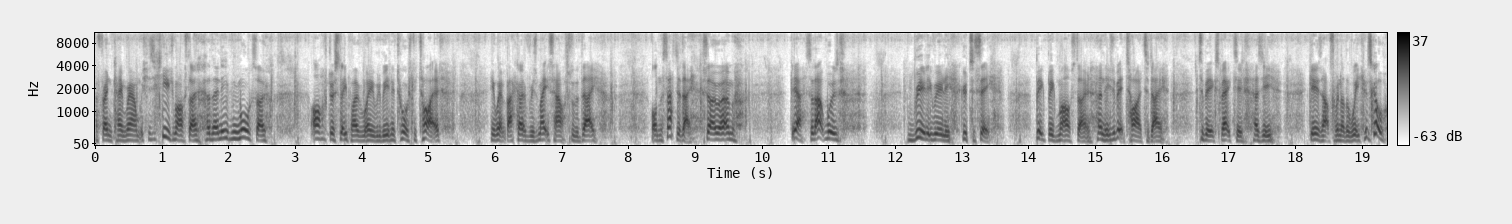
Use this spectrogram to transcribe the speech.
A friend came round, which is a huge milestone. And then even more so, after a sleepover where he would be notoriously tired, he went back over his mate's house for the day on the Saturday. So um, yeah, so that was really, really good to see. Big, big milestone. And he's a bit tired today, to be expected as he gears up for another week at school.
